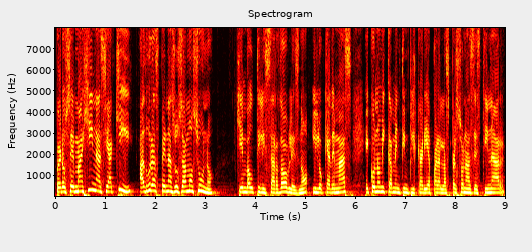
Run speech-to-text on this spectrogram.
Pero se imagina si aquí a duras penas usamos uno quién va a utilizar dobles, ¿no? Y lo que además económicamente implicaría para las personas destinar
